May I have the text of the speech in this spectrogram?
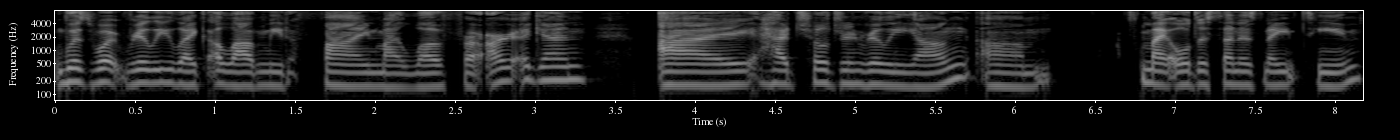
was what really like allowed me to find my love for art again. I had children really young. Um, my oldest son is 19.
